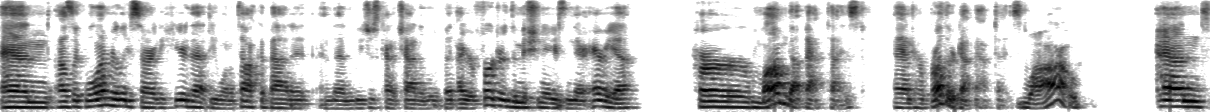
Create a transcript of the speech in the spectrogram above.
And I was like, well, I'm really sorry to hear that. Do you want to talk about it? And then we just kind of chatted a little bit. I referred her to the missionaries in their area. Her mom got baptized and her brother got baptized. Wow. And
